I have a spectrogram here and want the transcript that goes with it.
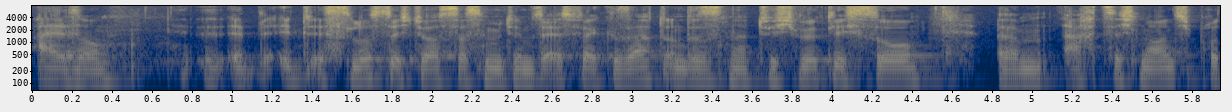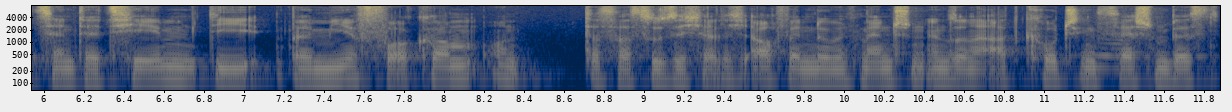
Also, äh, es ist lustig, du hast das mit dem Selbstwert gesagt und es ist natürlich wirklich so, ähm, 80, 90 Prozent der Themen, die bei mir vorkommen und das hast du sicherlich auch, wenn du mit Menschen in so einer Art Coaching-Session bist,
